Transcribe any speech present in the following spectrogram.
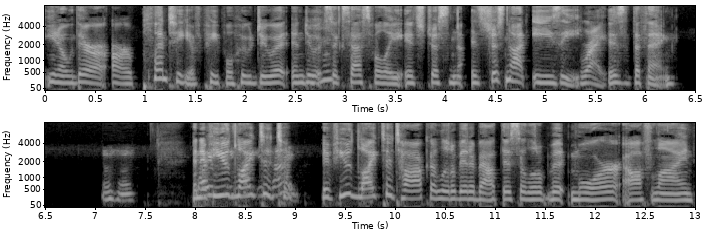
You know there are, are plenty of people who do it and do it successfully. It's just not, it's just not easy. Right. is the thing. Mm-hmm. And Well, if you'd like to, t- time. If you'd like to talk a little bit about this a little bit more offline,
